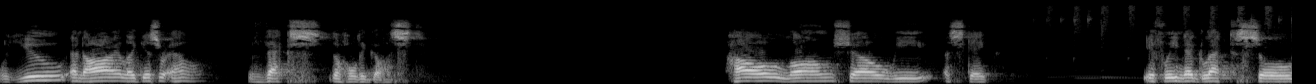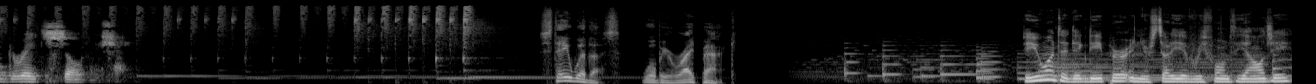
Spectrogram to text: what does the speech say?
Will you and I, like Israel, vex the Holy Ghost? How long shall we escape if we neglect so great salvation? Stay with us. We'll be right back. Do you want to dig deeper in your study of Reformed theology?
